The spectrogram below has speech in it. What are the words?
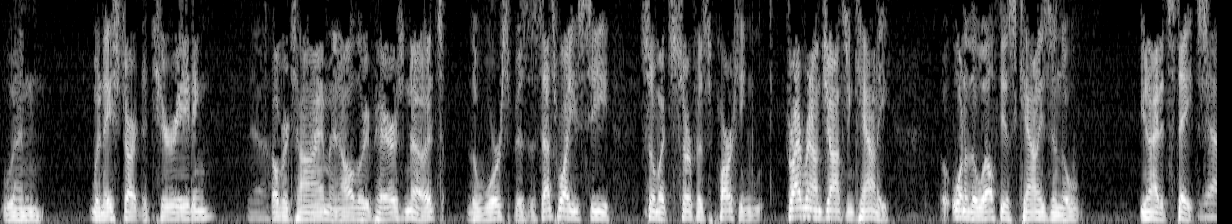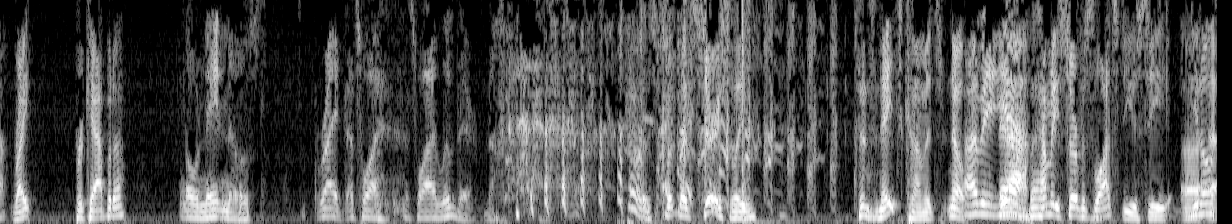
when when they start deteriorating Yeah. over time and all the repairs. No, it's the worst business. That's why you see so much surface parking. Drive around Johnson County, one of the wealthiest counties in the United States. Yeah. Right per capita. Oh, Nate knows. Right. That's why. That's why I live there. No. No, but, but seriously, since Nate's come, it's no. I mean, yeah. But how many surface lots do you see uh, You uh,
